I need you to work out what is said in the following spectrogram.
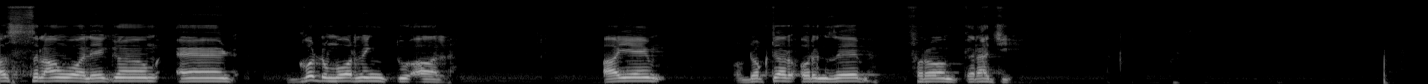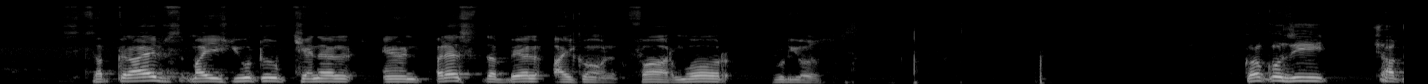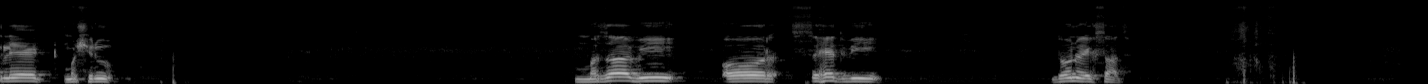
Assalamu alaikum and good morning to all. I am Dr. Aurangzeb from Karachi. Subscribe my YouTube channel and press the bell icon for more videos. Cocozy chocolate mushroom مزہ بھی اور صحت بھی دونوں ایک ساتھ۔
